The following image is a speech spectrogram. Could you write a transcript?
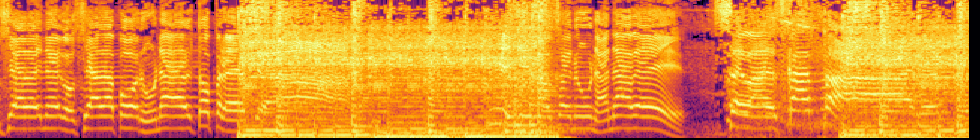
Anunciada y negociada por un alto precio. Mickey en una nave se va a escapar.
